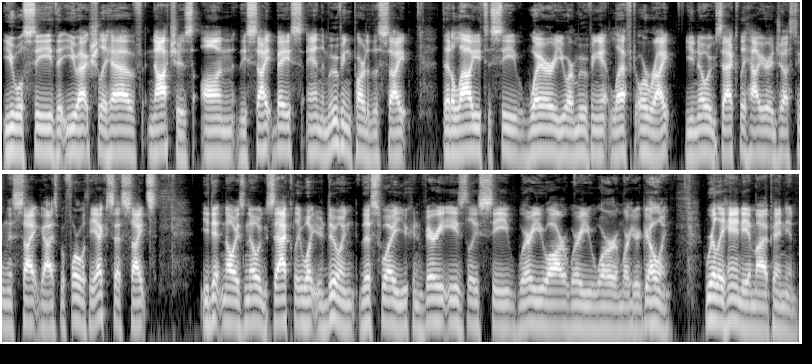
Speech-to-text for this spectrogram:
you will see that you actually have notches on the sight base and the moving part of the sight that allow you to see where you are moving it left or right. You know exactly how you're adjusting this sight, guys. Before with the XS sights, you didn't always know exactly what you're doing. This way you can very easily see where you are, where you were, and where you're going. Really handy in my opinion.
